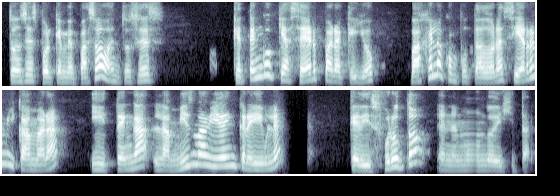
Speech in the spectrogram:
Entonces, ¿por qué me pasó? Entonces, ¿qué tengo que hacer para que yo baje la computadora, cierre mi cámara y tenga la misma vida increíble que disfruto en el mundo digital?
